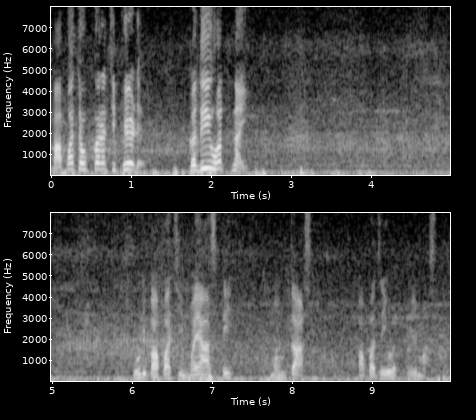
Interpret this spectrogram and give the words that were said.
बापाच्या उपकाराची फेड कधीही होत नाही. एवढी बापाची माया असते. ममता असते. बापाचं एवढं प्रेम असतं.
